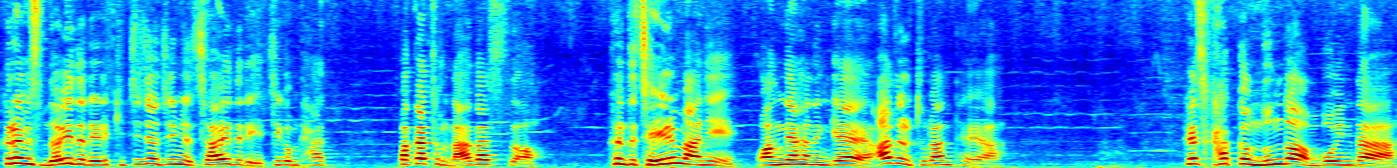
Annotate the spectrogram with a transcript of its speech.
그러면서 너희들이 이렇게 찢어지면서 저 아이들이 지금 다 바깥으로 나갔어. 근데 제일 많이 왕래하는 게 아들 둘한테야. 그래서 가끔 눈도 안 보인다.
